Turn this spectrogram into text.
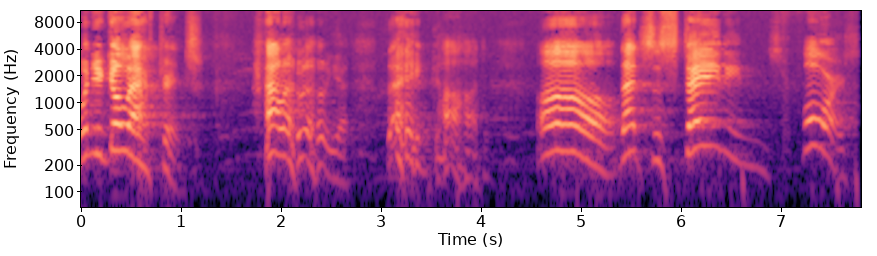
when you go after it. Hallelujah. Thank God. Oh, that sustaining force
